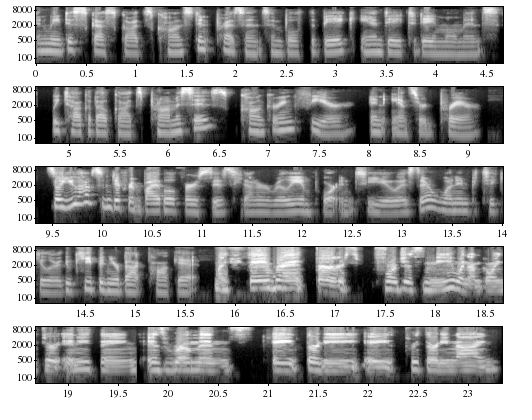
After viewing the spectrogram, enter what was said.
and we discuss God's constant presence in both the big and day to day moments. We talk about God's promises, conquering fear, and answered prayer. So, you have some different Bible verses that are really important to you. Is there one in particular you keep in your back pocket? My favorite verse for just me when I'm going through anything is Romans 838 through 39.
